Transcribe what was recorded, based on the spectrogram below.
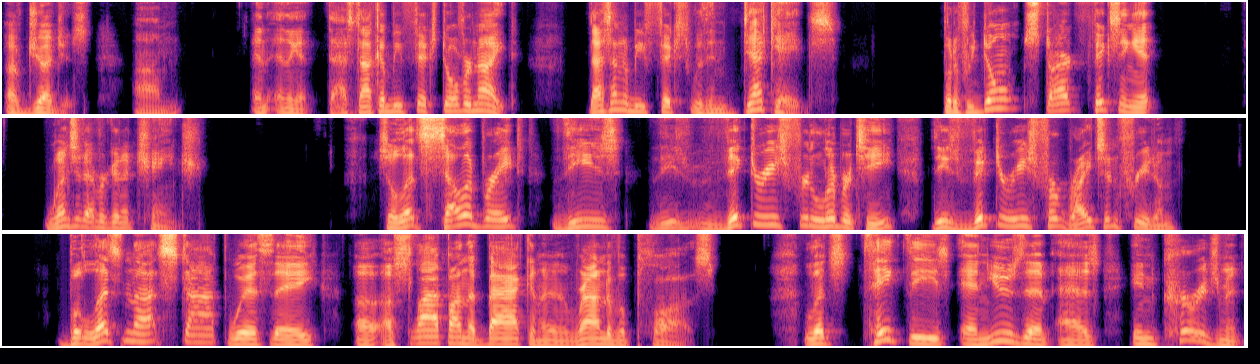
of judges. Um, and, and again, that's not going to be fixed overnight. That's not going to be fixed within decades. But if we don't start fixing it, when's it ever going to change? So let's celebrate these, these victories for liberty, these victories for rights and freedom. But let's not stop with a, a, a slap on the back and a round of applause. Let's take these and use them as encouragement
